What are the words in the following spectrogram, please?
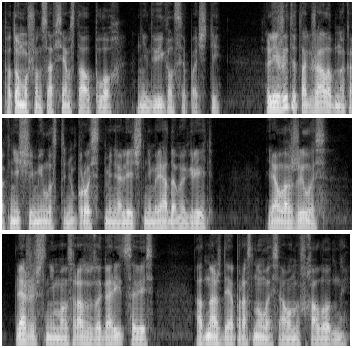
Потом уж он совсем стал плох, не двигался почти. Лежит и так жалобно, как нищий милостыню, просит меня лечь с ним рядом и греть. Я ложилась. Ляжешь с ним, он сразу загорится весь. Однажды я проснулась, а он уж холодный.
